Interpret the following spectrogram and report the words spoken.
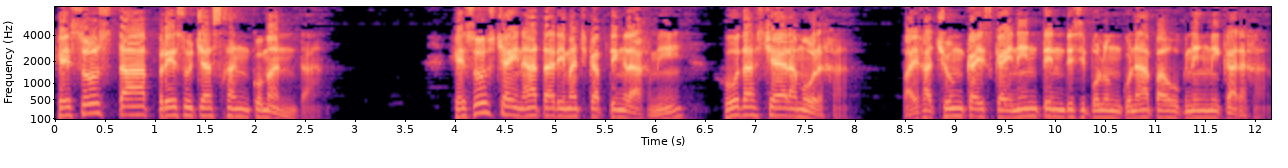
Jesús ta presuchasqankumanta. Jesús chaynata rimachkaptinraqmi, Judas chayramurqa. Payqa chunka iskaynintin disipulunkunapa hukninmi karqa.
